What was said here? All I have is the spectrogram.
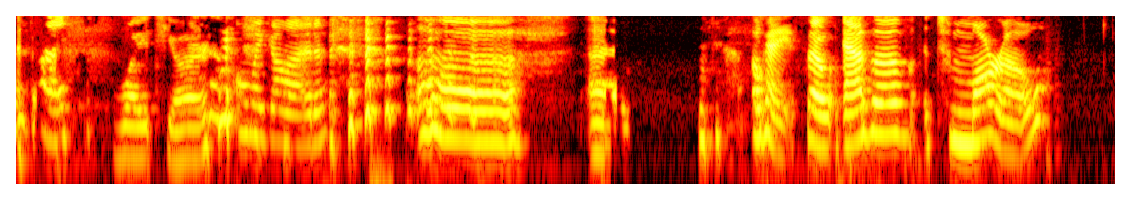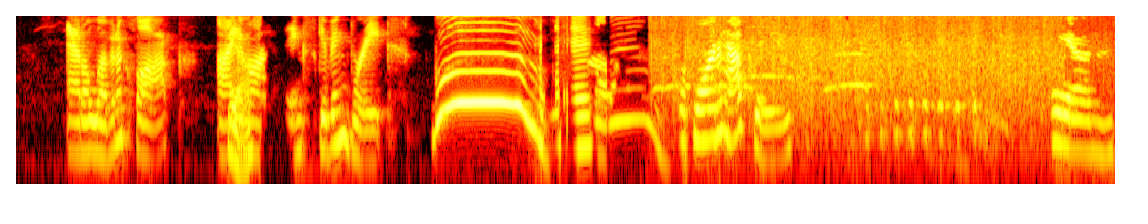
the time. white yarn. Oh my god. Uh, Uh, okay, so as of tomorrow at 11 o'clock, I am on Thanksgiving break Woo! Eh. for four and a half days. And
